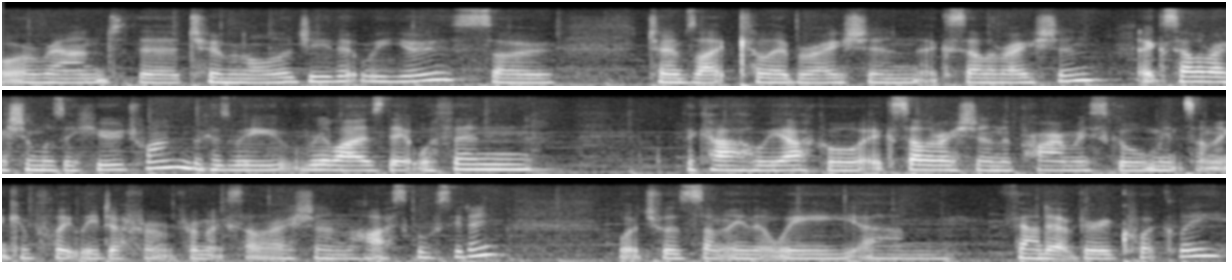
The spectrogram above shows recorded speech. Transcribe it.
around the terminology that we use. So terms like collaboration, acceleration. Acceleration was a huge one because we realised that within the Kahui acceleration in the primary school meant something completely different from acceleration in the high school setting, which was something that we um, found out very quickly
